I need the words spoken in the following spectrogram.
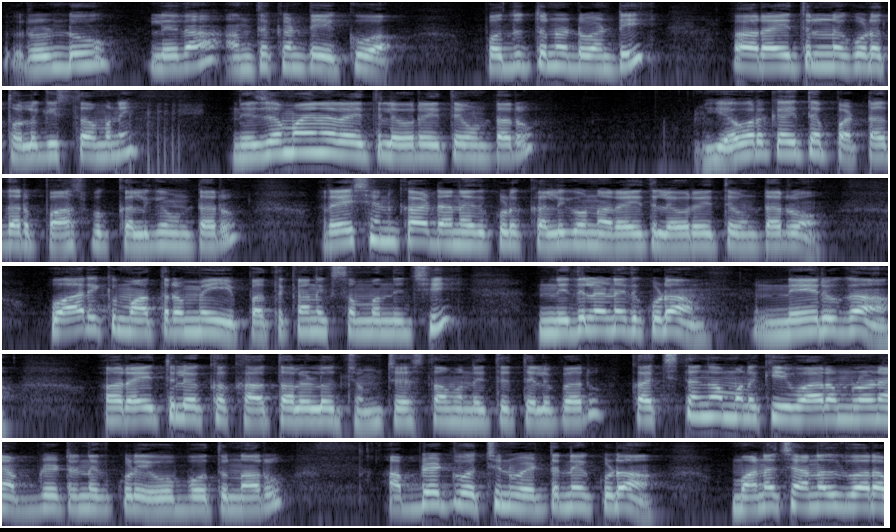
రెండు లేదా అంతకంటే ఎక్కువ పొందుతున్నటువంటి రైతులను కూడా తొలగిస్తామని నిజమైన రైతులు ఎవరైతే ఉంటారో ఎవరికైతే పట్టాదారు పాస్బుక్ కలిగి ఉంటారో రేషన్ కార్డు అనేది కూడా కలిగి ఉన్న రైతులు ఎవరైతే ఉంటారో వారికి మాత్రమే ఈ పథకానికి సంబంధించి నిధులు అనేది కూడా నేరుగా రైతుల యొక్క ఖాతాలలో జమ చేస్తామని అయితే తెలిపారు. ఖచ్చితంగా మనకి ఈ వారంలోనే అప్డేట్ అనేది కూడా ఇవ్వబోతున్నారు. అప్డేట్ వచ్చిన వెంటనే కూడా మన ఛానల్ ద్వారా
